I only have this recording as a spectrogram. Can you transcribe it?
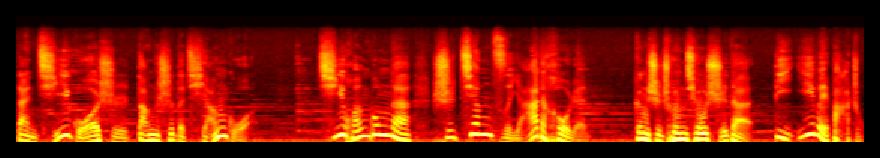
但齐国是当时的强国，齐桓公呢是姜子牙的后人，更是春秋时的第一位霸主，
